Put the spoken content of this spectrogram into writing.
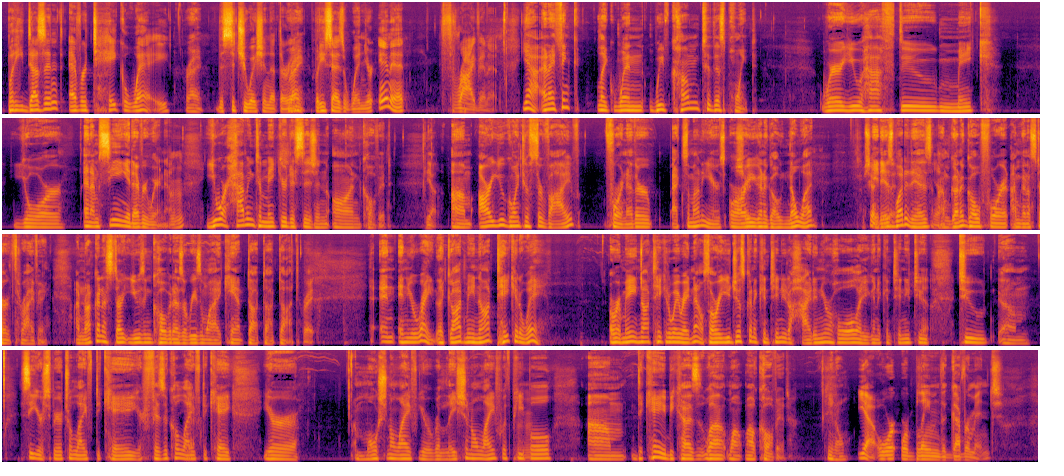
but he doesn't ever take away Right. the situation that they're in. But he says when you're in it, thrive in it. Yeah, and I think like when we've come to this point where you have to make your and I'm seeing it everywhere now. You are having to make your decision on COVID. Yeah. Um, are you going to survive for another X amount of years, or are you going to go? You know what? It is what it is. I'm going to go for it. I'm going to start thriving. I'm not going to start using COVID as a reason why I can't. Dot dot dot Right. and and you're right like god may not take it away or it may not take it away right now. So are you just going to continue to hide in your hole? Are you going to continue to to um, see your spiritual life decay your physical life decay your emotional life your relational life with people um, decay because well well well covid you know? Yeah, or or blame the government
